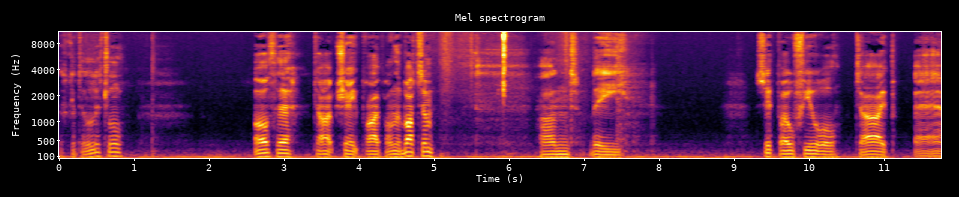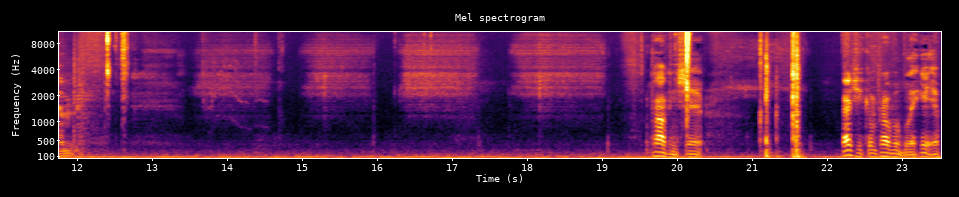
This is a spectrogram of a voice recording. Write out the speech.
It's got a little author type shape pipe on the bottom. And the Zippo fuel type um, pipe insert. As you can probably hear,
